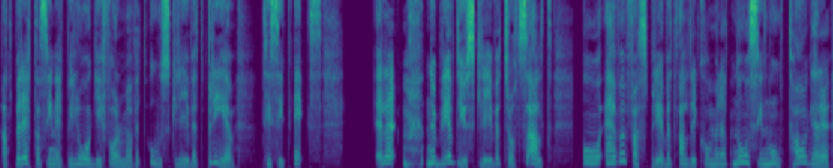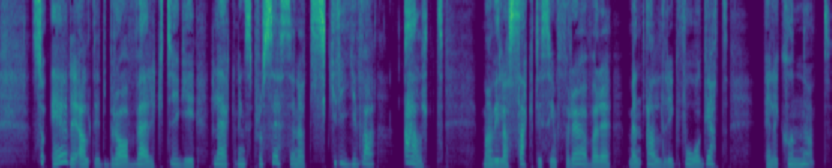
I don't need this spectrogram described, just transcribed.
att berätta sin epilog i form av ett oskrivet brev till sitt ex. Eller, nu blev det ju skrivet trots allt. Och även fast brevet aldrig kommer att nå sin mottagare så är det alltid ett bra verktyg i läkningsprocessen att skriva allt man vill ha sagt till sin förövare men aldrig vågat eller kunnat.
